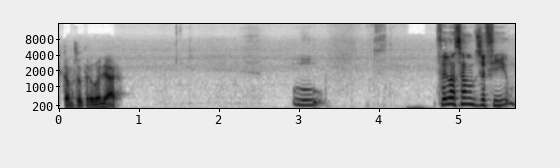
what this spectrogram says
que estamos a trabalhar. O... Foi lançado um desafio.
